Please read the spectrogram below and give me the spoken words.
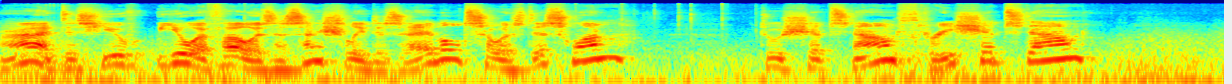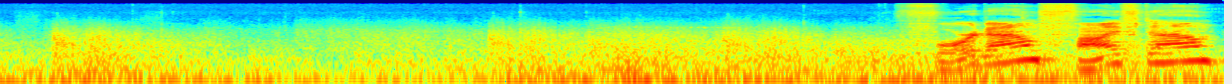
Alright, this U UFO is essentially disabled, so is this one. Two ships down, three ships down. Four down, five down.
